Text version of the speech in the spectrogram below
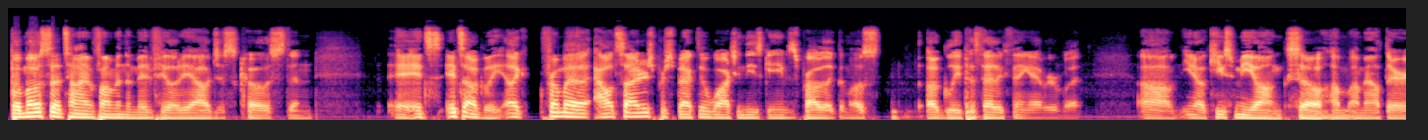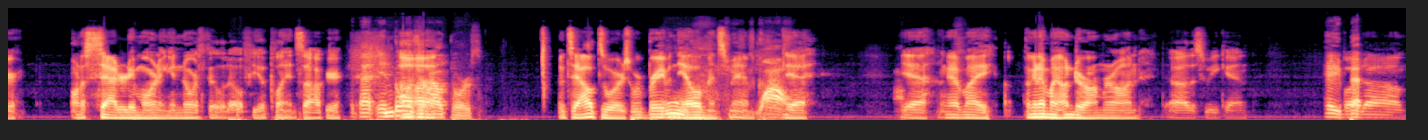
but most of the time if I'm in the midfield, yeah, I'll just coast and it's it's ugly. Like from a outsider's perspective, watching these games is probably like the most ugly, pathetic thing ever. But um, you know, it keeps me young. So I'm I'm out there on a Saturday morning in North Philadelphia playing soccer. That indoors or Uh, outdoors? It's outdoors. We're braving the elements, man. Wow. Yeah. Yeah. I'm gonna have my I'm gonna have my Under Armour on uh, this weekend. Hey, But Bet. um,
